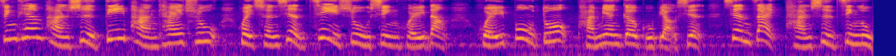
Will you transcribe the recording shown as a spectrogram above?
今天盘是低盘开出，会呈现技术性回档。回不多，盘面个股表现，现在盘势进入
